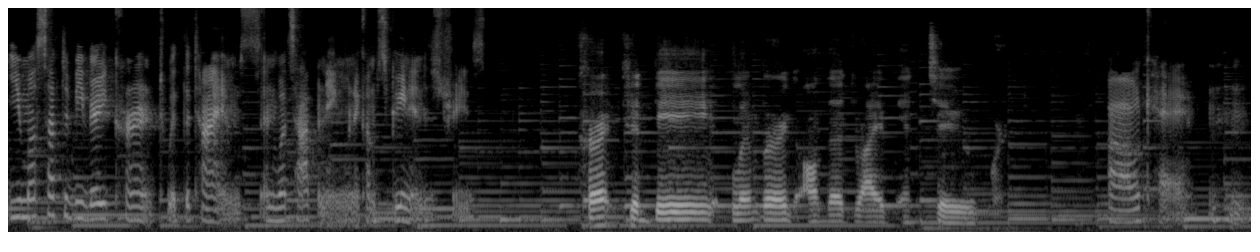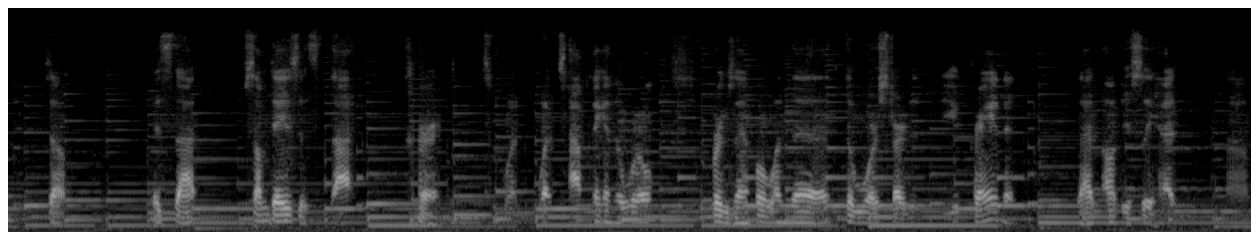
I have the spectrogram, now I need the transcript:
you must have to be very current with the times and what's happening when it comes to green industries current could be Bloomberg on the drive into work. Oh, okay. Mm-hmm. So it's that. Some days it's that current. It's what what's happening in the world. For example, when the the war started in Ukraine, and that obviously had um,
